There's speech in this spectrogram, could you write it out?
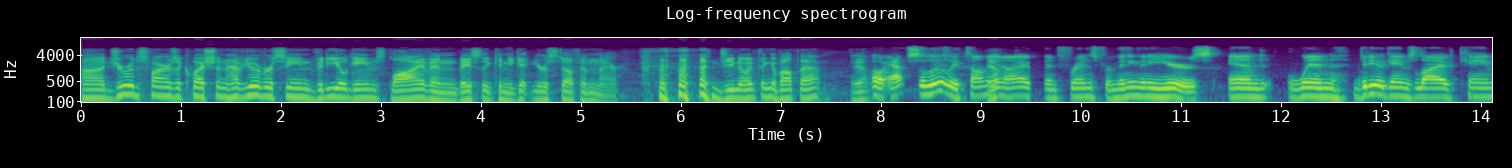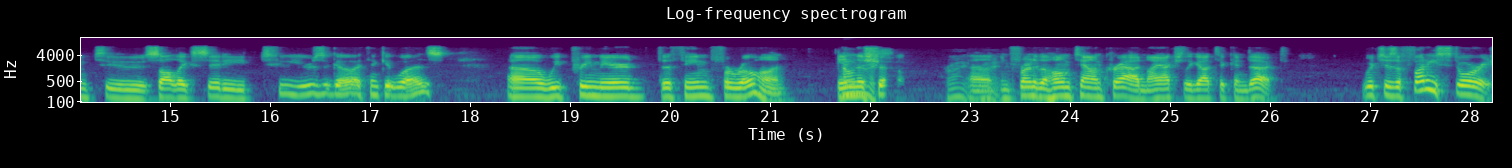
Uh, Druids fires a question. Have you ever seen video games live and basically can you get your stuff in there? Do you know anything about that? Yeah. Oh, absolutely. Tommy Yeah. and I have been friends for many, many years. And when Video Games Live came to Salt Lake City two years ago, I think it was, uh, we premiered the theme for Rohan in Oh, the nice. show. Right, uh, right. in front of the hometown crowd, and I actually got to conduct, which is a funny story.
